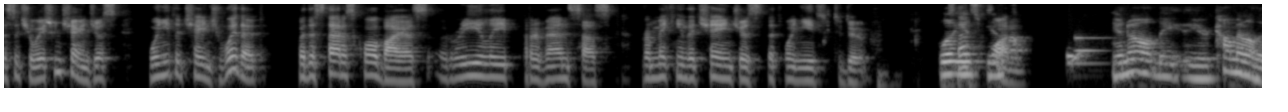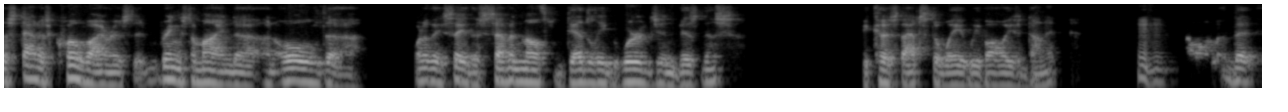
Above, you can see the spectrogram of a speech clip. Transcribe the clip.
The situation changes. We need to change with it, but the status quo bias really prevents us from making the changes that we need to do. Well, So you, that's you one. know, you know the your comment on the status quo bias it brings to mind uh, an old uh, what do they say the seven most deadly words in business because that's the way we've always done it. Mhm. That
